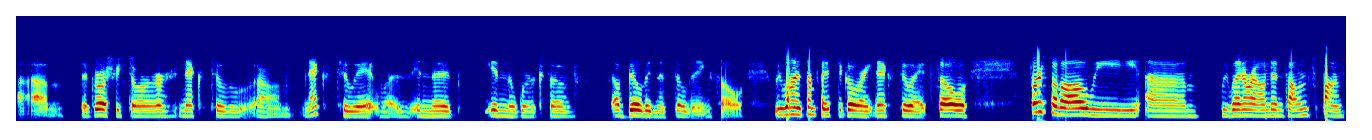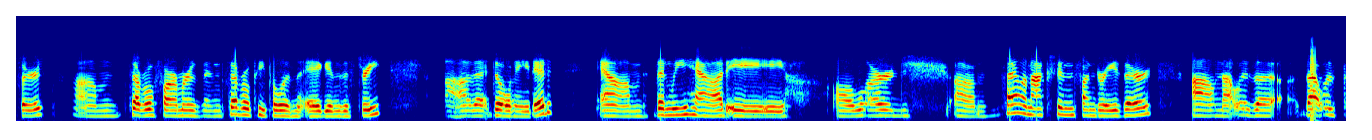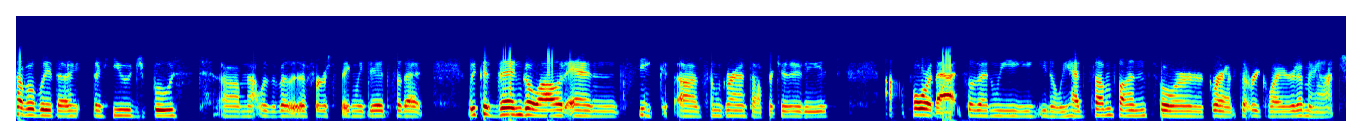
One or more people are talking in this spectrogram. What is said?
um, the grocery store next to um, next to it was in the in the works of of building this building. So we wanted someplace to go right next to it. So first of all, we um, we went around and found sponsors, um, several farmers and several people in the egg industry uh, that donated. Um, then we had a a large um, silent auction fundraiser. Um, that was a that was probably the the huge boost. Um, that was really the first thing we did, so that we could then go out and seek uh, some grant opportunities for that. So then we you know we had some funds for grants that required a match.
